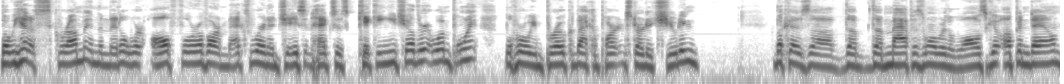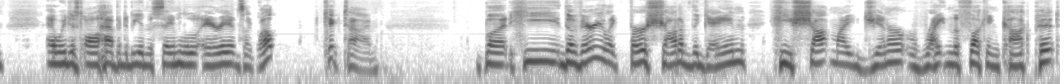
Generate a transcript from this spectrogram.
But we had a scrum in the middle where all four of our mechs were in adjacent hexes kicking each other at one point before we broke back apart and started shooting. Because uh, the the map is one where the walls go up and down, and we just all happen to be in the same little area. It's like, well, kick time. But he, the very like first shot of the game, he shot my Jenner right in the fucking cockpit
